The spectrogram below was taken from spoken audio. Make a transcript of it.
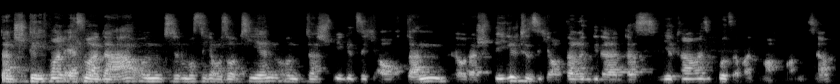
dann steht man erstmal da und muss sich auch sortieren und das spiegelt sich auch dann oder spiegelte sich auch darin wieder, dass hier teilweise Kurzarbeit gemacht worden ist, ja.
